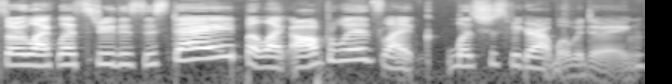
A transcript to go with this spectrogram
So, like, let's do this this day. But, like, afterwards, like, let's just figure out what we're doing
